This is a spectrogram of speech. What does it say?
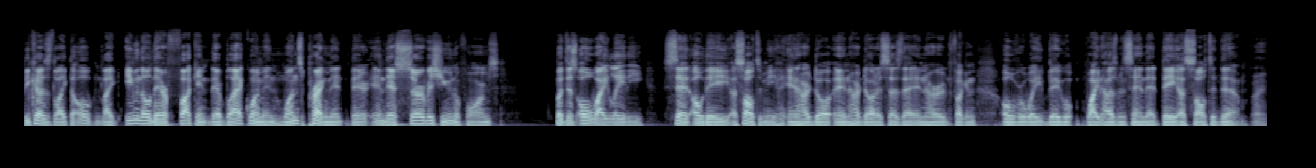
because like the old like even though they're fucking they're black women, one's pregnant, they're in their service uniforms, but this old white lady said, "Oh, they assaulted me," and her daughter and her daughter says that, and her fucking overweight big white husband saying that they assaulted them Right.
